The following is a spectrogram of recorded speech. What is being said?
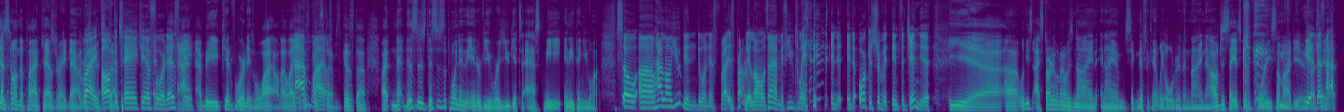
is on the podcast right now. Right, off stuff. the chain, Ken Ford. That's I, me. I mean, Ken Ford is wild. I like it. I'm it's good wild. stuff. It's good stuff. All right, Matt, this is this is the point in the interview where you get to ask me anything you want. So, um, how long you been doing this? It's probably a long time. If you playing in the in the orchestra in Virginia, Yeah, uh, let me. I started when I was nine, and I am significantly older than nine now. I'll just say it's been forty some odd years. yeah, I'll that's say that.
